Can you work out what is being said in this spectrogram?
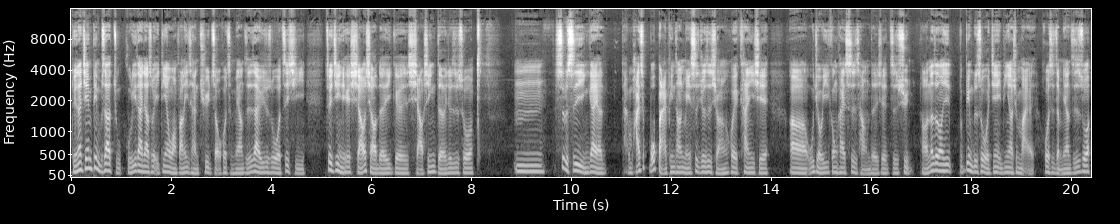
对，那今天并不是要鼓鼓励大家说一定要往房地产去走或怎么样，只是在于就是我自己最近一个小小的一个小心得，就是说，嗯，是不是应该要，还是我本来平常没事就是喜欢会看一些。呃，五九一公开市场的一些资讯，好，那这东西不并不是说我今天一定要去买或是怎么样，只是说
